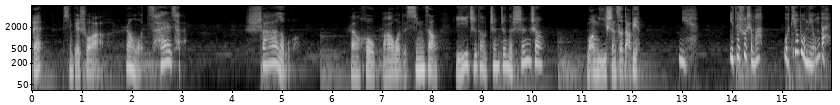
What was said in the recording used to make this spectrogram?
哎，先别说啊，让我猜猜。杀了我，然后把我的心脏移植到珍珍的身上。王姨神色大变：“你，你在说什么？我听不明白。”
